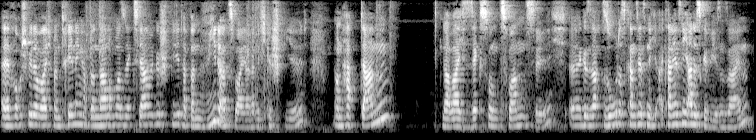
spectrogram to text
Äh, Eine Woche später war ich beim Training, habe dann da nochmal sechs Jahre gespielt, habe dann wieder zwei Jahre nicht gespielt und habe dann da war ich 26, äh, gesagt, so, das kann jetzt nicht, kann jetzt nicht alles gewesen sein.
